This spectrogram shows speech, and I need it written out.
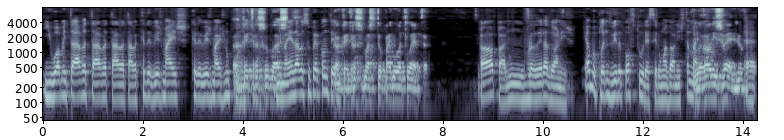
E o homem estava, estava, estava, estava cada vez mais, cada vez mais no ponto. Ok, transformaste. Minha mãe andava super contente. Ok, transformaste o teu pai num atleta. Opa, num verdadeiro Adonis. É o meu plano de vida para o futuro, é ser um Adonis também. Um Adonis velho. Uh,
